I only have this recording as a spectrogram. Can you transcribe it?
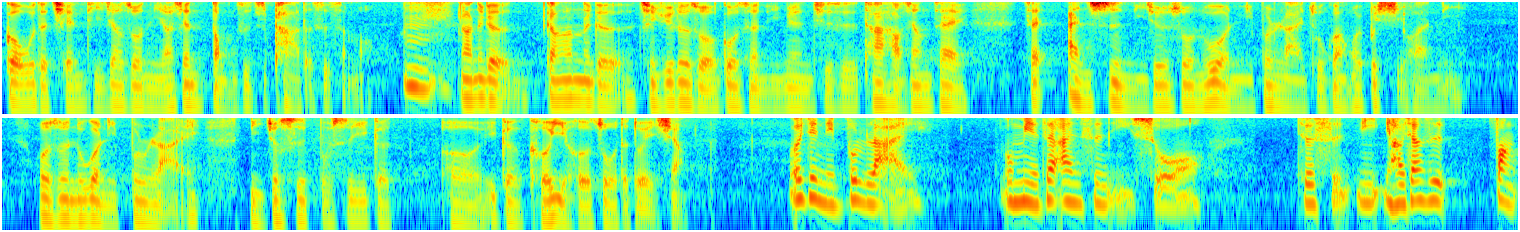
钩的前提叫做你要先懂自己怕的是什么。嗯，那那个刚刚那个情绪勒索的过程里面，其实他好像在在暗示你，就是说，如果你不来，主管会不喜欢你，或者说如果你不来，你就是不是一个呃一个可以合作的对象。而且你不来，我们也在暗示你说，就是你你好像是放，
